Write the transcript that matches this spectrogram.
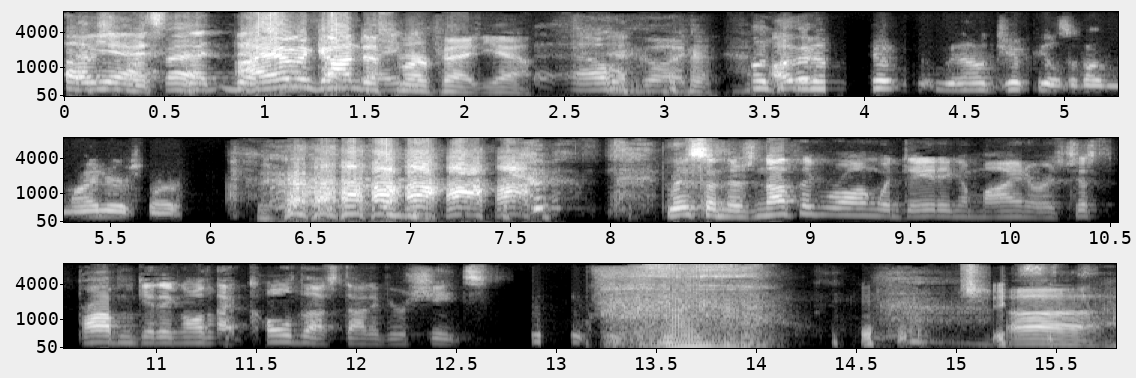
Oh yes, Smurfette. that- I haven't gotten to right? Smurfette yet. Oh good. Oh, Other- we know, we know how Jim feels about minor Smurf. Listen, there's nothing wrong with dating a minor. It's just a problem getting all that coal dust out of your sheets. Uh,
